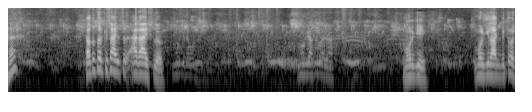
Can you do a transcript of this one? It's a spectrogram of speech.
হ্যাঁ? তা তো তোর কিছু আগা আসলো মুরগি? মুরগি লাগবে তোর?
